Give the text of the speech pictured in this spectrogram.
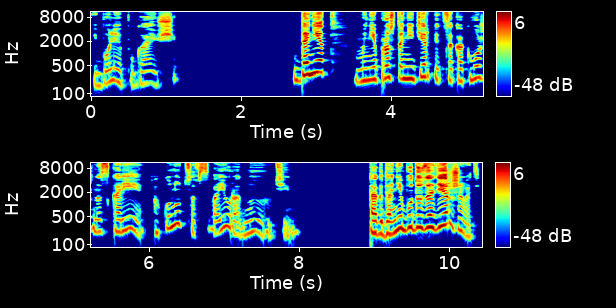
и более пугающим. Да нет, мне просто не терпится как можно скорее окунуться в свою родную рутину. Тогда не буду задерживать.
